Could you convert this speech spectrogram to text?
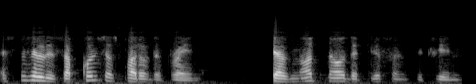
especially the subconscious part of the brain, does not know the difference between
